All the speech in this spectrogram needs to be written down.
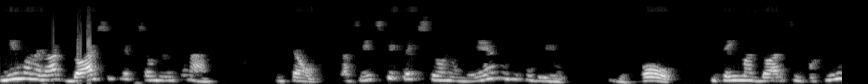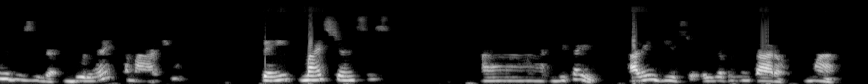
e uma menor dorsiflexão durante a marcha. Então, pacientes que flexionam menos o quadril ou que têm uma dorse um pouquinho reduzida durante a marcha, tem mais chances ah, de cair. Além disso, eles apresentaram uma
